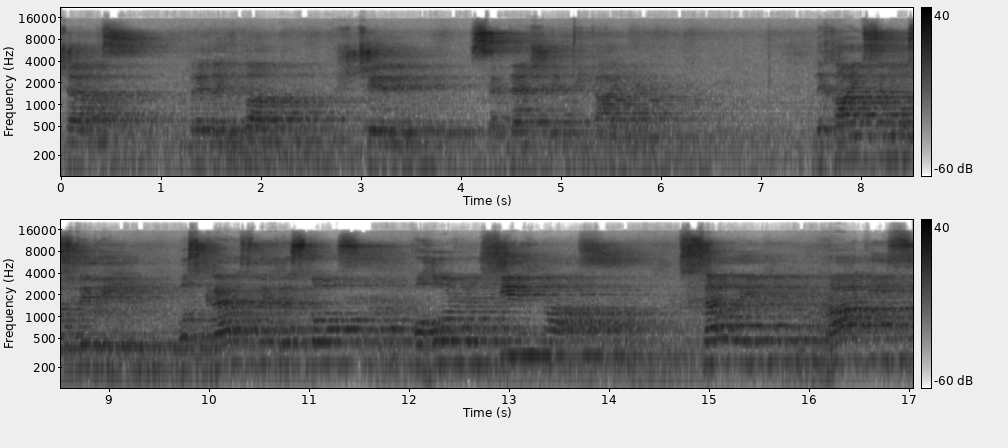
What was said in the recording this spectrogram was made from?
Ще раз передаю вам щире сердечне вітання. Нехай всемилостивий Воскресний Христос огорне всіх нас, вселить радість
